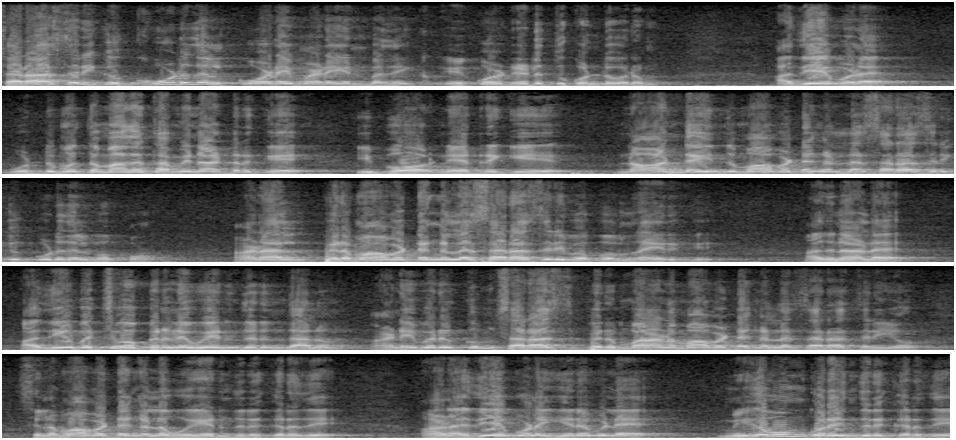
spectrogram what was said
சராசரிக்கு கூடுதல் கோடை மழை என்பதை எடுத்து எடுத்துக்கொண்டு வரும். அதே போல் ஒட்டுமொத்தமாக தமிழ்நாட்டிற்கு இப்போது நேற்றைக்கு நான்கு ஐந்து மாவட்டங்களில் சராசரிக்கு கூடுதல் வைப்போம். ஆனால் பிற மாவட்டங்களில் சராசரி வெப்பம் தான் இருக்குது அதனால் அதிகபட்ச வெப்பநிலை உயர்ந்திருந்தாலும் அனைவருக்கும் சராசரி பெரும்பாலான மாவட்டங்களில் சராசரியும் சில மாவட்டங்களில் உயர்ந்திருக்கிறது. ஆனால் அதே போல் இரவில் மிகவும் குறைந்திருக்கிறது.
